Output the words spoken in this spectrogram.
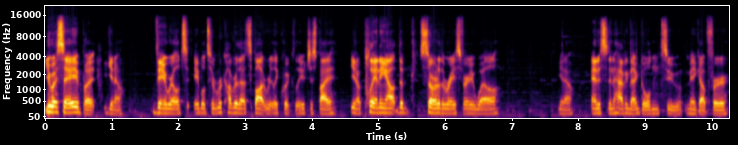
USA, but you know, they were able to recover that spot really quickly just by you know planning out the start of the race very well. You know, Edison having that golden to make up for,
